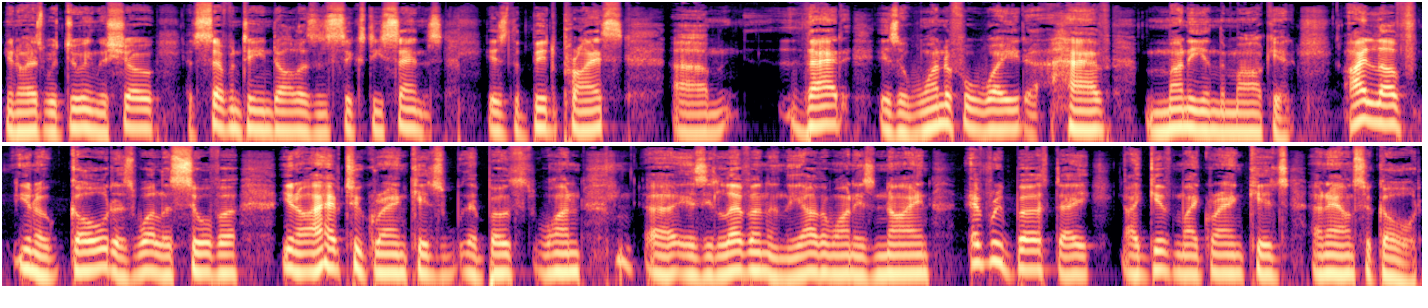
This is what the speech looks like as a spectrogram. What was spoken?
you know, as we're doing the show at seventeen dollars and sixty cents is the bid price. Um, that is a wonderful way to have money in the market. I love, you know, gold as well as silver. You know, I have two grandkids. They're both one uh, is 11 and the other one is nine. Every birthday, I give my grandkids an ounce of gold.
